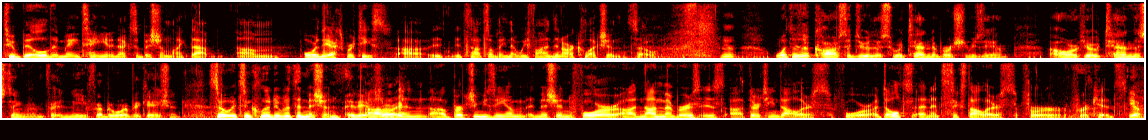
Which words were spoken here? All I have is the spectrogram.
to build and maintain an exhibition like that, um, or the expertise. Uh, it, it's not something that we find in our collection. So, Yeah. What does it cost to do this, to attend the Berkshire Museum, or to attend this thing in- in the February vacation? so it's included with admission. It is, um, all right. And uh, Berkshire Museum admission for uh, non-members is uh, thirteen dollars for adults, and it's six dollars for for kids. Yep.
